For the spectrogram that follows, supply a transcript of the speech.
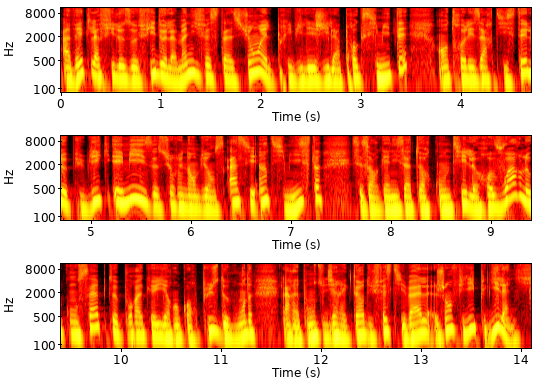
avec la philosophie de la manifestation. Elle privilégie la proximité entre les artistes et le public et mise sur une ambiance assez intimiste. Ces organisateurs comptent-ils revoir le concept pour accueillir encore plus de monde? La réponse du directeur du festival, Jean-Philippe Guilani.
